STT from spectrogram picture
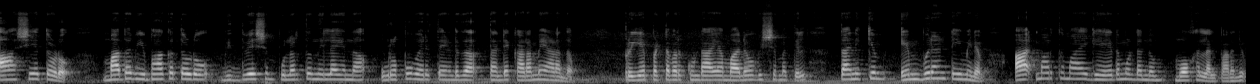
ആശയത്തോടോ മതവിഭാഗത്തോടോ വിദ്വേഷം പുലർത്തുന്നില്ല എന്ന് ഉറപ്പുവരുത്തേണ്ടത് തന്റെ കടമയാണെന്നും പ്രിയപ്പെട്ടവർക്കുണ്ടായ മനോവിഷമത്തിൽ തനിക്കും എമ്പുരാൻ ടീമിനും ആത്മാർത്ഥമായ ഖേദമുണ്ടെന്നും മോഹൻലാൽ പറഞ്ഞു.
